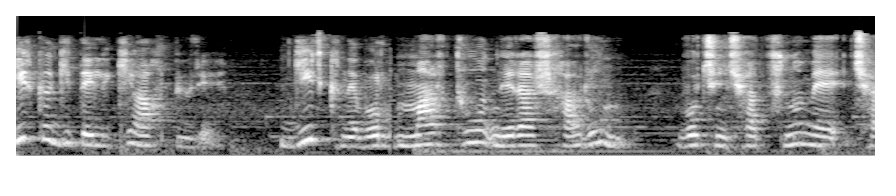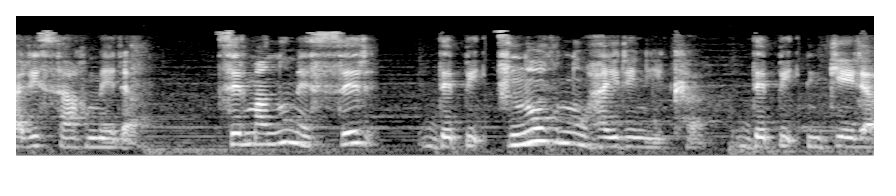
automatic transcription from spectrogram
Գիրքը գիտելիքի աղբյուր է։ Գիրքն է, որ մարդու ներաշխարում ոչնչացնում է ճարի սաղմերը, սերմանում է սեր դեպի ծնողն ու հայրենիքը, դեպի ընկերը,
